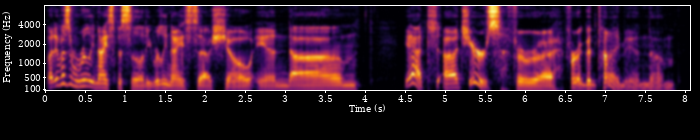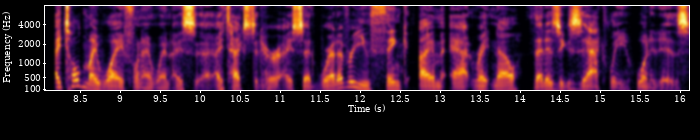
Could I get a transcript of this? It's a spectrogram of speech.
But it was a really nice facility, really nice uh, show, and um, yeah, t- uh, cheers for uh, for a good time. And um, I told my wife when I went. I, I texted her. I said, "Wherever you think I'm at right now, that is exactly what it is."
